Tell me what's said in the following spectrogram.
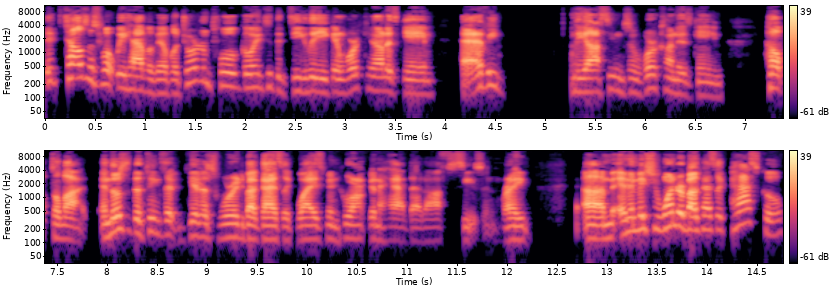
it tells us what we have available. Jordan Poole going to the D League and working on his game, having the offseason to work on his game helped a lot. And those are the things that get us worried about guys like Wiseman who aren't going to have that off season, right? Um, and it makes you wonder about guys like Paschall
